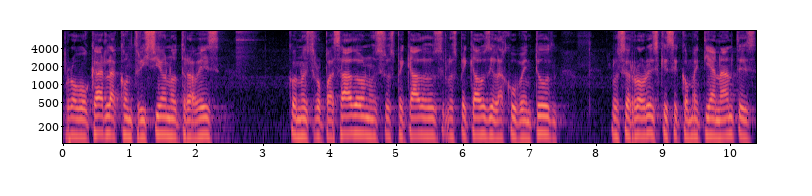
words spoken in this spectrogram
provocar la contrición otra vez con nuestro pasado, nuestros pecados, los pecados de la juventud, los errores que se cometían antes.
